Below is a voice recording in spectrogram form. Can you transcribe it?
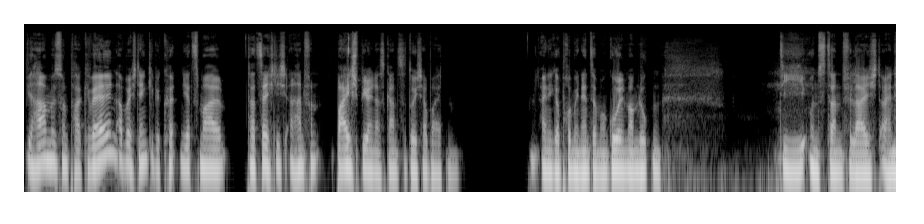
wir haben so ein paar Quellen, aber ich denke, wir könnten jetzt mal tatsächlich anhand von Beispielen das Ganze durcharbeiten. Einiger prominenter Mongolen-Mamluken, die uns dann vielleicht ein.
